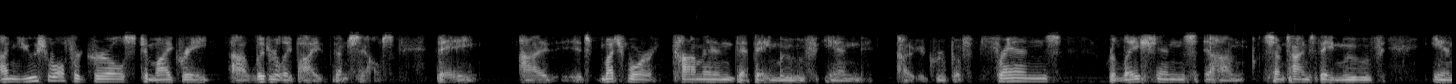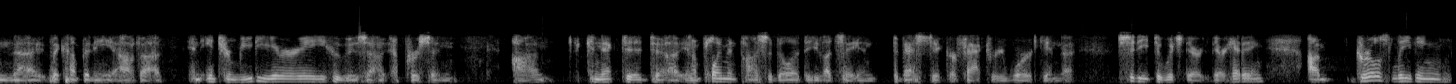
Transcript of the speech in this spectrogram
unusual for girls to migrate uh, literally by themselves. They, uh, it's much more common that they move in a group of friends, relations. Um, sometimes they move in uh, the company of uh, an intermediary who is a, a person um, connected to uh, an employment possibility, let's say in domestic or factory work in the city to which they're they're heading. Um, girls leaving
